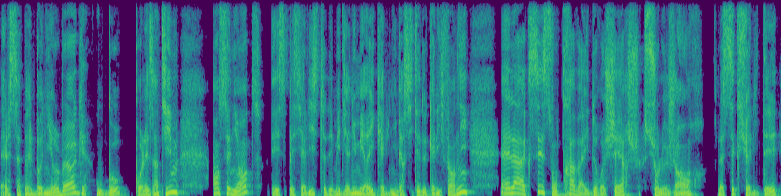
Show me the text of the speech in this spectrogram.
Elle s'appelle Bonnie Ruberg, ou Beau pour les intimes. Enseignante et spécialiste des médias numériques à l'Université de Californie, elle a axé son travail de recherche sur le genre, la sexualité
